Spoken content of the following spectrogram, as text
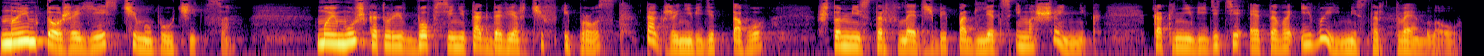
но им тоже есть чему поучиться. Мой муж, который вовсе не так доверчив и прост, также не видит того, что мистер Фледжби подлец и мошенник – как не видите этого и вы, мистер Твемлоу,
